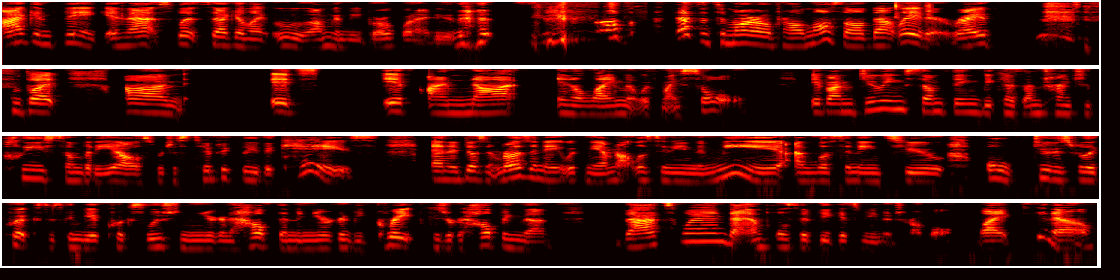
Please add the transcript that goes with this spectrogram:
I can think in that split second, like, ooh, I'm to be broke when I do this. That's a tomorrow problem. I'll solve that later, right? But um, it's if I'm not in alignment with my soul. If I'm doing something because I'm trying to please somebody else, which is typically the case, and it doesn't resonate with me, I'm not listening to me. I'm listening to, oh, do this really quick because it's going to be a quick solution and you're going to help them and you're going to be great because you're helping them that's when the impulsivity gets me into trouble. Like, you know,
